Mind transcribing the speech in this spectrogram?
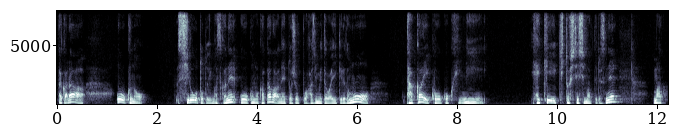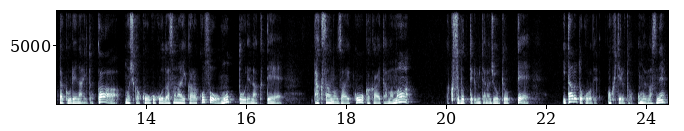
だから、多くの素人と言いますかね、多くの方がネットショップを始めたはいいけれども、高い広告費に辟易としてしまってですね、全く売れないとか、もしくは広告を出さないからこそもっと売れなくて、たくさんの在庫を抱えたままくすぶってるみたいな状況って、至るところで起きてると思いますね。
